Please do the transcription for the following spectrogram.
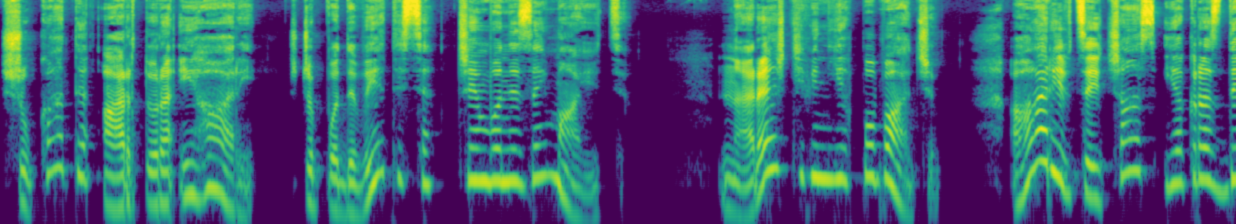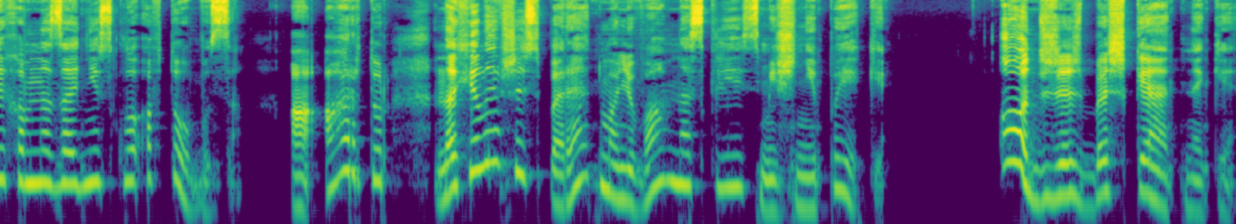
шукати Артура і Гаррі, щоб подивитися, чим вони займаються. Нарешті він їх побачив. Гаррі в цей час якраз дихав на заднє скло автобуса, а Артур, нахилившись вперед, малював на склі смішні пики. Отже ж, бешкетники,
